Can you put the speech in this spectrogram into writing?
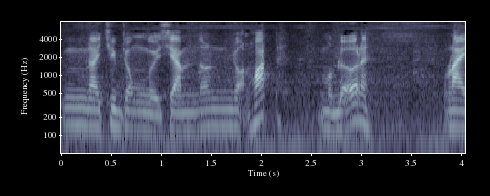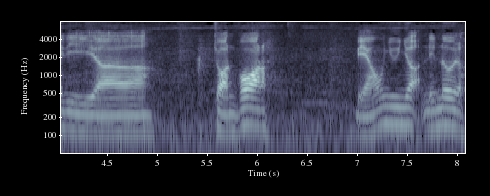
nay chim cho người xem nó nhọn hoắt mầm lỡ này. Hôm nay thì uh, tròn vo rồi béo như nhọn đến nơi rồi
